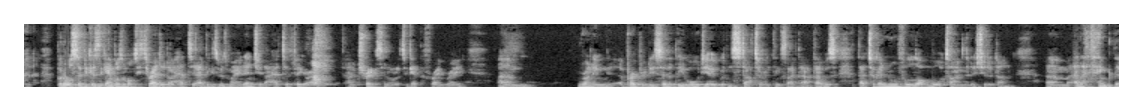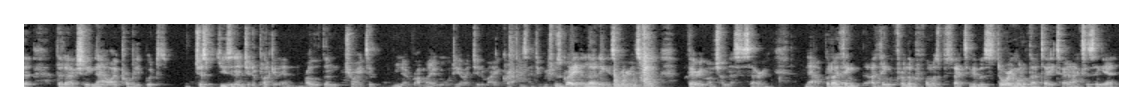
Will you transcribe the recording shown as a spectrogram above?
but also because the game wasn't multi-threaded, I had to because it was my own engine, I had to figure out uh, tricks in order to get the frame rate um, running appropriately so that the audio wouldn't stutter and things like that. That was that took an awful lot more time than it should have done. Um, and I think that that actually now I probably would just use an engine and plug it in rather than trying to you know write my own audio engine and my own graphics engine, which was great, a learning experience, but very much unnecessary now. But I think I think from the performance perspective, it was storing all of that data and accessing it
